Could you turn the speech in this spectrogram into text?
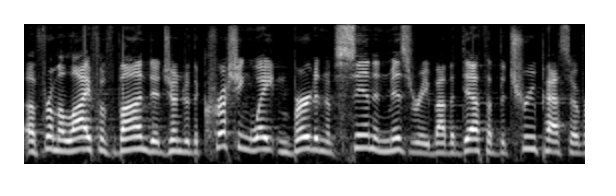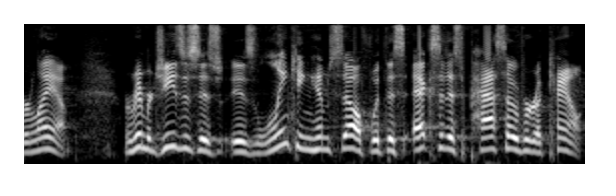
of, from a life of bondage under the crushing weight and burden of sin and misery by the death of the true Passover lamb. Remember, Jesus is, is linking himself with this Exodus Passover account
